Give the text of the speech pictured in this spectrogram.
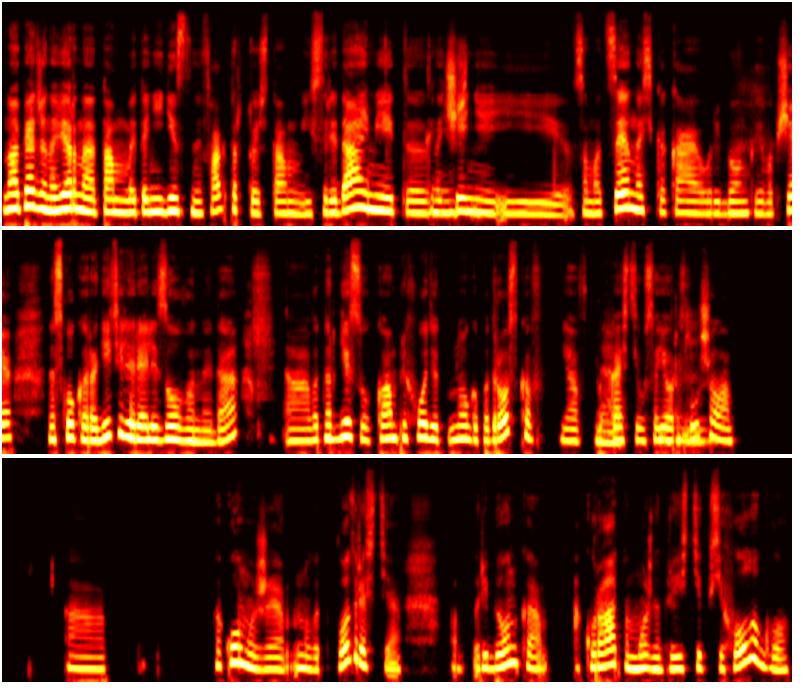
но опять же, наверное, там это не единственный фактор, то есть там и среда имеет э, Конечно. значение, и самоценность какая у ребенка, и вообще насколько родители реализованы, да. А вот Наргису, к вам приходит много подростков, я в подкасте да. у Сайора mm-hmm. слушала, а, какому же ну, вот, возрасте а, ребенка аккуратно можно привести к психологу,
